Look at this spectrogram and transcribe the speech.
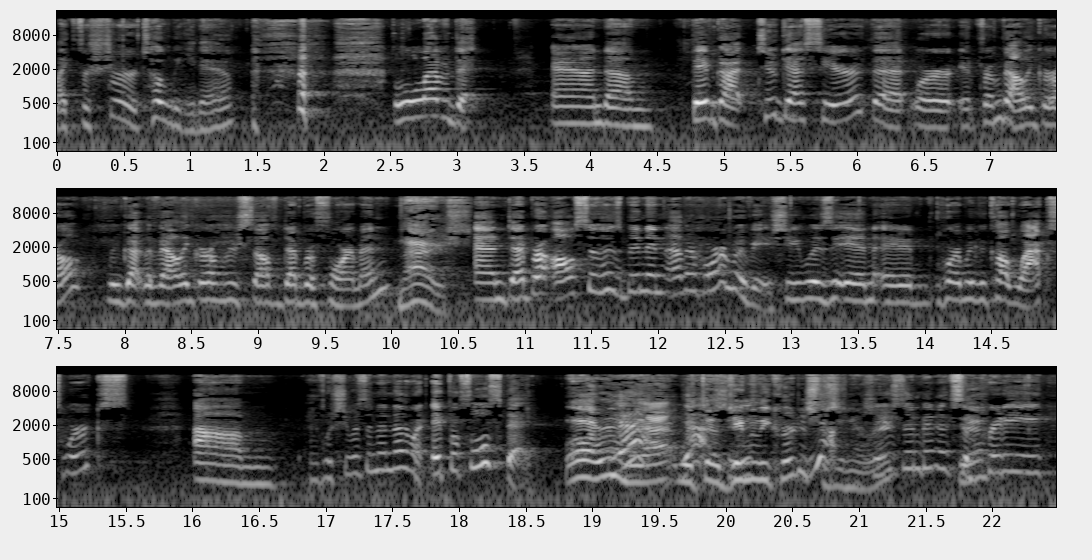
like for sure, Toledo. Loved it. And um, they've got two guests here that were from Valley Girl. We've got the Valley Girl herself, Deborah Foreman. nice. And Deborah also has been in other horror movies. She was in a horror movie called Waxworks. Um, well, she was in another one, April Fool's Day. Oh, I remember that with uh, she Jamie Lee Curtis yeah, was in there, right? She's been in some Yeah. pretty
